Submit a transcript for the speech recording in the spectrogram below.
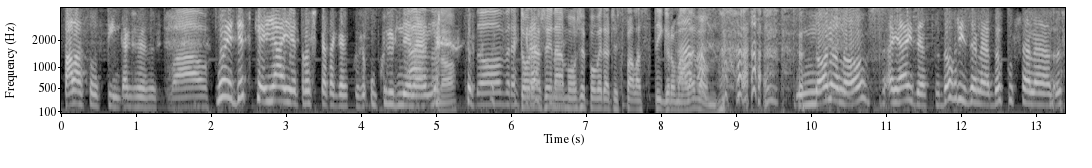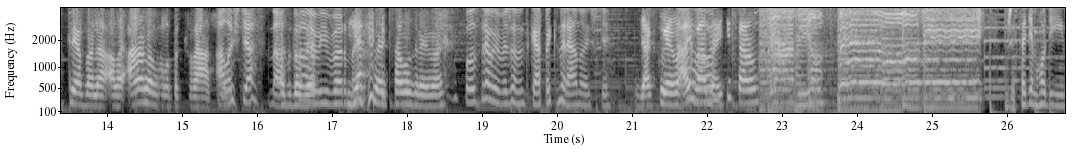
spala som s tým, takže Wow. moje detské ja je troška tak akože ukľudnené. Áno. No. Dobre, Ktorá krásne. žena môže povedať, že spala s tigrom a levom? No, no, no. A ja ide dohryzená, dokusaná, doškriabaná, ale áno, bolo to krásne. Ale šťastná, to Obdobie. je výborné. Jasné, samozrejme. Pozdravujeme, Žanetka, pekné ráno ešte. Ďakujem aj Ahoj. vám, majte sa. Radio Melody. Že 7 hodín,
